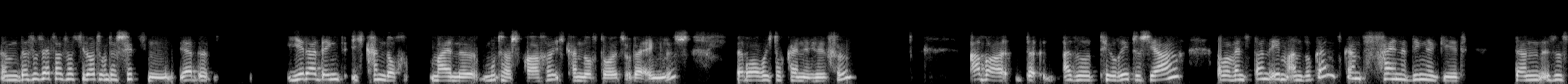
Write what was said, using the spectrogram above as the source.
Ähm, das ist etwas, was die Leute unterschätzen. Ja, das, jeder denkt, ich kann doch meine Muttersprache, ich kann doch Deutsch oder Englisch. Da brauche ich doch keine Hilfe. Aber also theoretisch ja, aber wenn es dann eben an so ganz, ganz feine Dinge geht, dann ist es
